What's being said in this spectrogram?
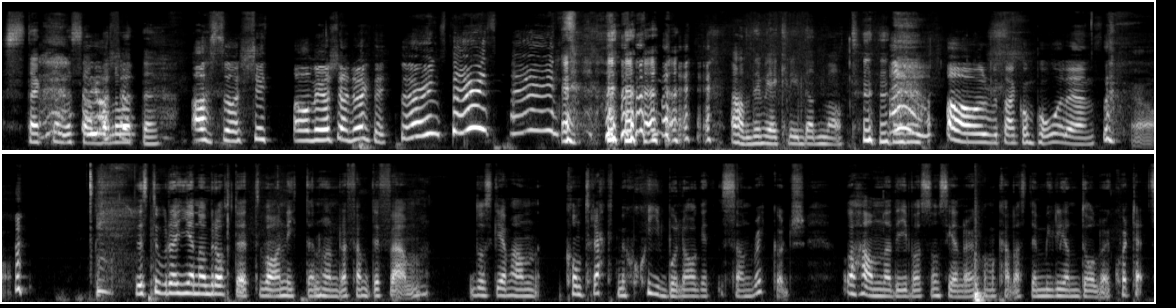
Snacka om sabba låten. Alltså shit. Ja men jag känner verkligen burns, burns, burns. Aldrig mer kryddad mat. Ja vad roligt han kom på det ens. Det stora genombrottet var 1955. Då skrev han kontrakt med skivbolaget Sun Records och hamnade i vad som senare kommer att kallas The Million Dollar Quartets.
